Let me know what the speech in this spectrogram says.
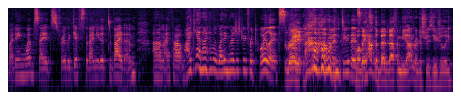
wedding websites for the gifts that I needed to buy them, um, I thought, why can't I have a wedding registry for toilets? Right. Um, and do this. Well, they have the Bed Bath and Beyond registries usually.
